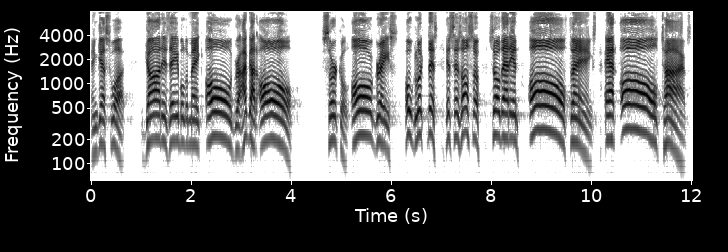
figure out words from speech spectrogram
And guess what? God is able to make all grace. I've got all circled, all grace. Oh, look this. It says also, so that in all things, at all times,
